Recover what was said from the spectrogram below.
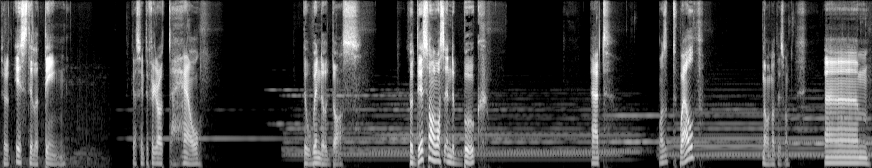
So it is still a thing. I Guess I need to figure out the hell the window does. So this one was in the book at was it 12? No, not this one. Um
